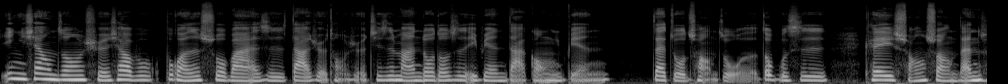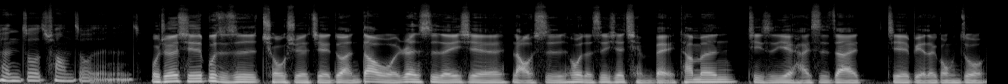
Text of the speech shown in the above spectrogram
印象中学校不不管是硕班还是大学同学，其实蛮多都是一边打工一边。在做创作的都不是可以爽爽单纯做创作的那种。我觉得其实不只是求学阶段，到我认识的一些老师或者是一些前辈，他们其实也还是在接别的工作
